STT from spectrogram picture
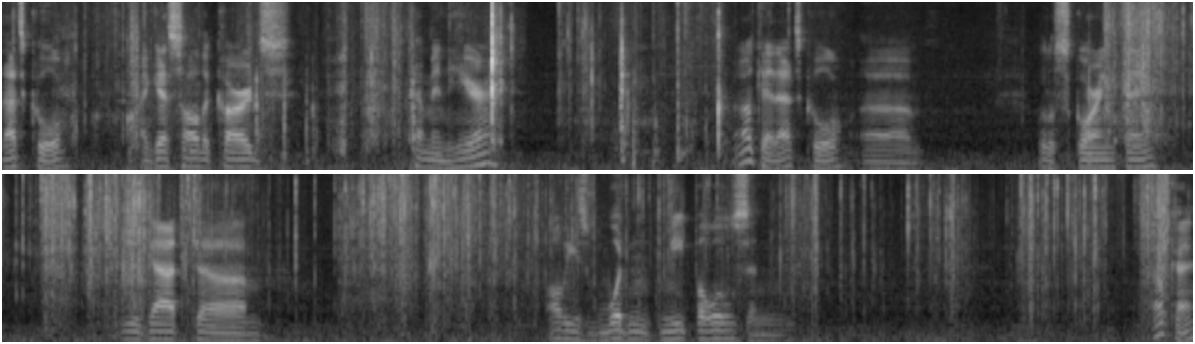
That's cool. I guess all the cards come in here. Okay, that's cool. Um, little scoring thing. You got um, all these wooden meatballs and okay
